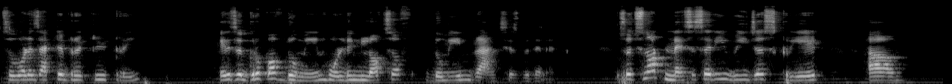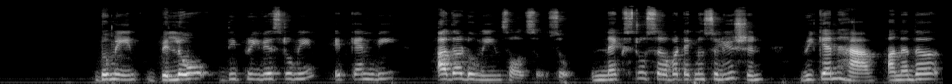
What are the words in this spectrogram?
So what is Active Directory tree? It is a group of domain holding lots of domain branches within it. So it's not necessary we just create a domain below the previous domain. It can be other domains also. So next to server techno solution, we can have another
